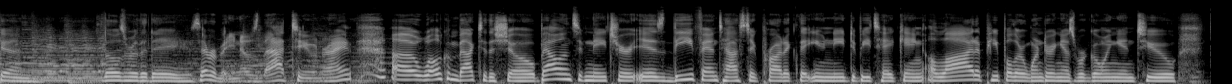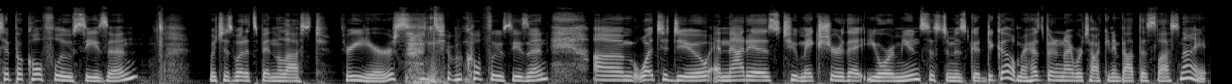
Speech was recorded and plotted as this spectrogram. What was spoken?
Mary Those were the days. Everybody knows that tune, right? Uh, welcome back to the show. Balance of Nature is the fantastic product that you need to be taking. A lot of people are wondering as we're going into typical flu season which is what it's been the last three years, typical flu season, um, what to do. And that is to make sure that your immune system is good to go. My husband and I were talking about this last night.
